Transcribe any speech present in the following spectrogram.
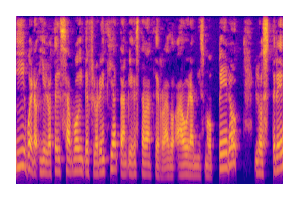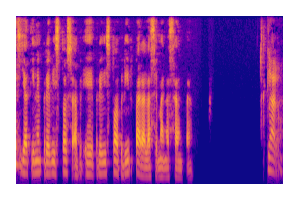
y bueno, y el Hotel Savoy de Florencia también estaba cerrado ahora mismo, pero los tres ya tienen previstos, eh, previsto abrir para la Semana Santa. Claro.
